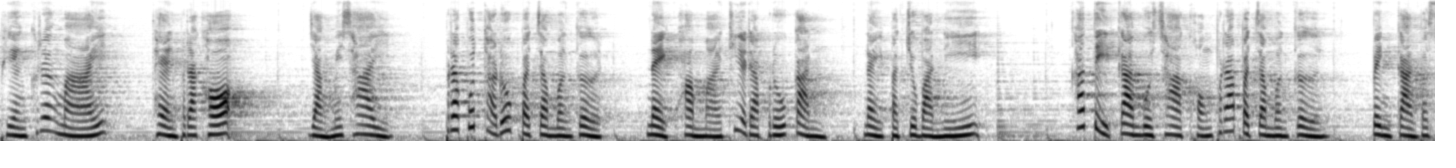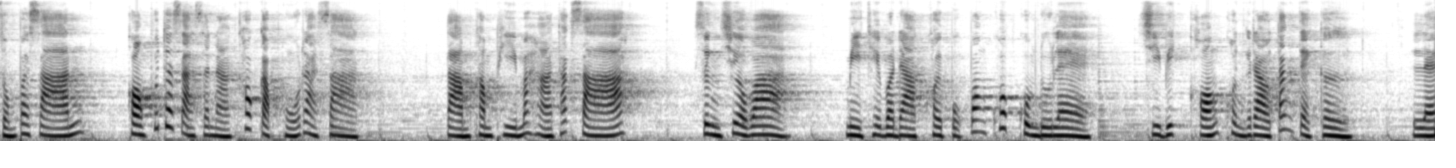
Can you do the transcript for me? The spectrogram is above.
เพียงเครื่องหมายแทนพระเคราะห์ยังไม่ใช่ พระพุทธรูปประจำวันเกิดในความหมายที่รับรู้กันในปัจจุบันนี้ คติการบูชาของพระประจำวันเกิด เป็นการผสมผสานของพุทธศาสนาเข้ากับโหราศาสตร์ ตามคำพีมหาทักษา ซึ่งเชื่อว่า มีเทวดาคอยปกป้องควบคุมดูแล ชีวิตของคนเราตั้งแต่เกิด และ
